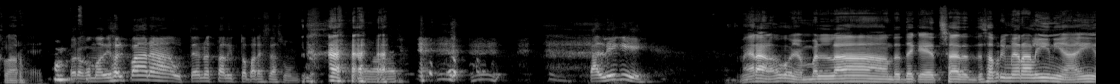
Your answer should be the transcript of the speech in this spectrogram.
Claro. Eh, pero como dijo el pana, usted no está listo para ese asunto. Carliqui, Mira, loco, yo en verdad, desde que, o sea, desde esa primera línea ahí,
